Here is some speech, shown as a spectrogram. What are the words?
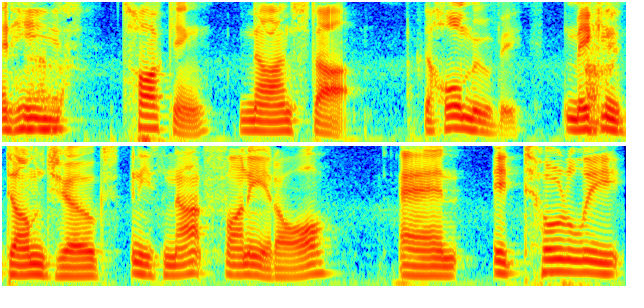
and uh-huh. he's talking nonstop the whole movie, making uh-huh. dumb jokes, and he's not funny at all. And it totally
